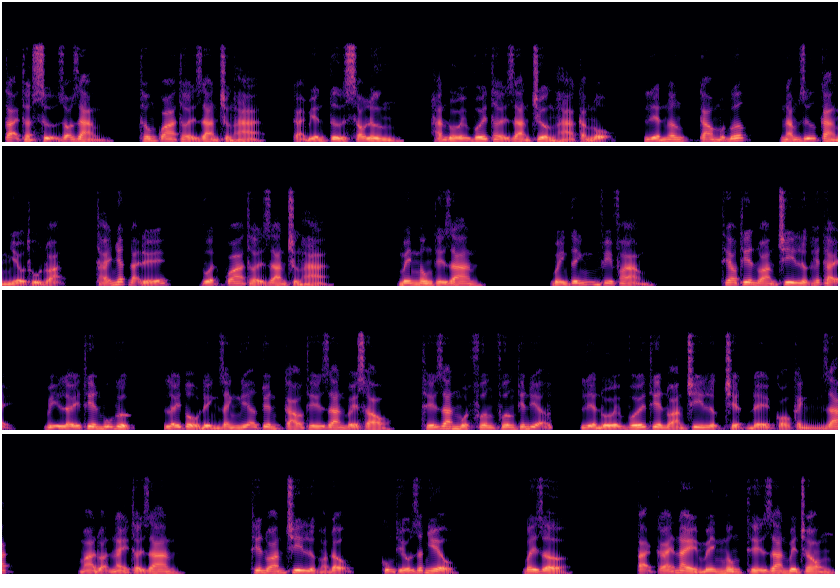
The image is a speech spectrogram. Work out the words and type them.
tại thật sự rõ ràng, thông qua thời gian trường hà cải biến từ sau lưng hắn đối với thời gian trường hà càng lộ liền nâng cao một bước, nắm giữ càng nhiều thủ đoạn, thái nhất đại đế, vượt qua thời gian trường hà. Mênh mông thế gian, bình tĩnh vi phạm. Theo thiên đoán chi lực hết thảy, bị lấy thiên vũ vực, lấy tổ đình danh nghĩa tuyên cáo thế gian về sau, thế gian một phương phương thiên địa, liền đối với thiên đoán chi lực triệt để có cảnh giác. Mà đoạn này thời gian, thiên đoán chi lực hoạt động cũng thiếu rất nhiều. Bây giờ, tại cái này mênh mông thế gian bên trong,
